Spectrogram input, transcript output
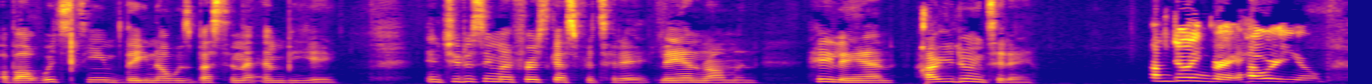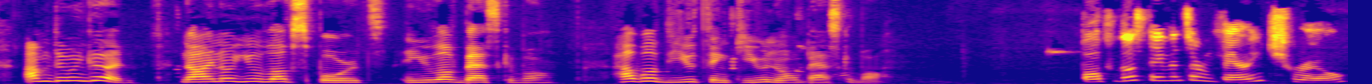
about which team they know is best in the NBA. Introducing my first guest for today, Leanne Rahman. Hey Leanne, how are you doing today? I'm doing great. How are you? I'm doing good. Now I know you love sports and you love basketball. How well do you think you know basketball? Both of those statements are very true.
